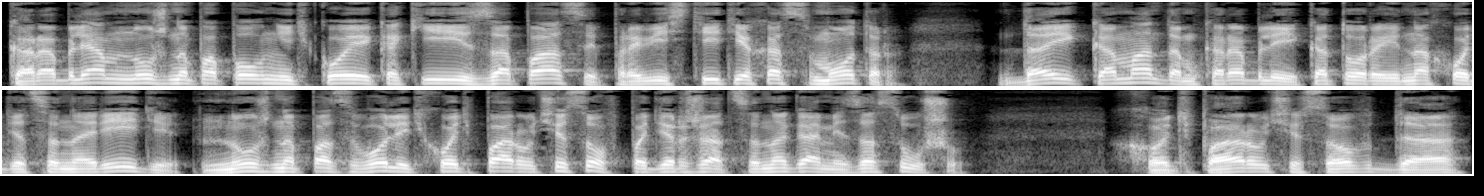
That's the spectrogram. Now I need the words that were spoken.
«Кораблям нужно пополнить кое-какие запасы, провести техосмотр», да и командам кораблей, которые находятся на рейде, нужно позволить хоть пару часов подержаться ногами за сушу. Хоть пару часов, да,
